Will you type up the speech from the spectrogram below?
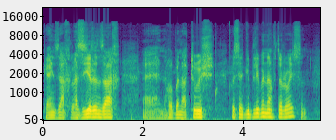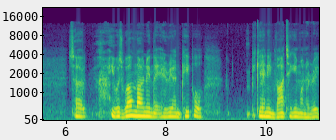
keine Sache rasieren, und haben einen Tusch. Was er geblieben auf der Reusen. So he was well known in the area, and people began inviting him on a re-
